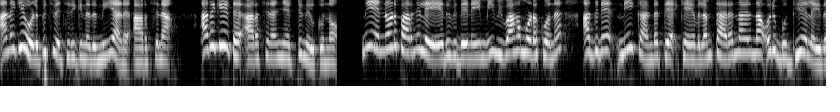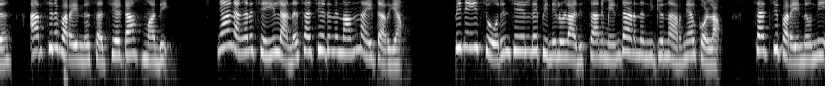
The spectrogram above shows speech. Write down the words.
അനഘയെ ഒളിപ്പിച്ചു വെച്ചിരിക്കുന്നത് നീയാണ് അർച്ചന. അത് കേട്ട് അർച്ചന ഞെട്ടി നിൽക്കുന്നു. നീ എന്നോട് പറഞ്ഞില്ലേ ഏതു വിധേനയും ഈ വിവാഹം മുടക്കുമെന്ന്? അതിനെ നീ കണ്ടെത്തിയ കേവലം തരന്നഴുന്ന ഒരു ബുദ്ധിയല്ലേ ഇത്? അർച്ചന പറയുന്നു സച്ചിയേട്ടാ മതി. ഞാൻ അങ്ങനെ ചെയ്യില്ല എന്ന് സച്ചേട്ടനെ നന്നായിട്ട് അറിയാം. പിന്നെ ഈ ചോദ്യം ചെയ്യലിന്റെ പിന്നിലുള്ള അടിസ്ഥാനം എന്താണെന്ന് എനിക്കൊന്ന് അറിഞ്ഞാൽ കൊള്ളാം. സച്ചി പറയുന്നു നീ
